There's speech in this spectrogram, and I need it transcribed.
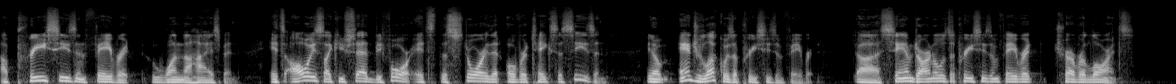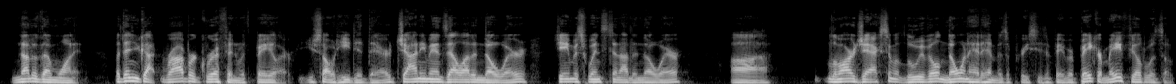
a preseason favorite who won the Heisman. It's always, like you said before, it's the story that overtakes a season. You know, Andrew Luck was a preseason favorite. Uh, Sam Darnold was a preseason favorite. Trevor Lawrence. None of them won it. But then you got Robert Griffin with Baylor. You saw what he did there. Johnny Manziel out of nowhere. Jameis Winston out of nowhere. Uh, Lamar Jackson with Louisville. No one had him as a preseason favorite. Baker Mayfield was a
